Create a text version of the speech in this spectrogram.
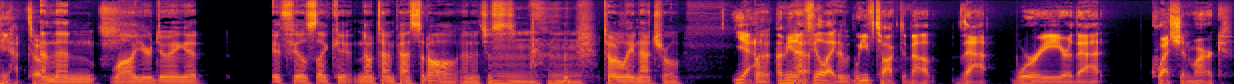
Yeah. Totally. And then while you're doing it, it feels like it, no time passed at all. And it's just Mhm. totally natural. Yeah. But, I mean, I feel like it- we've talked about that worry or that question mark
